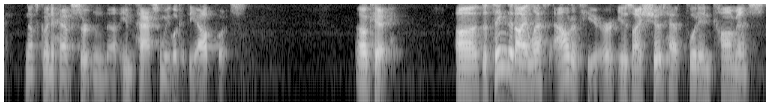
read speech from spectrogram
And that's going to have certain uh, impacts when we look at the outputs. Okay, uh, the thing that I left out of here is I should have put in comments,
